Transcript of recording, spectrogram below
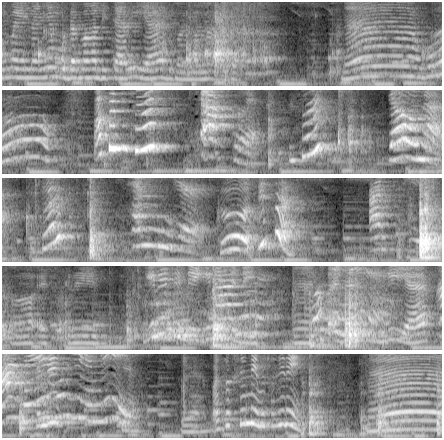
ini mainannya mudah banget dicari ya, di mana-mana ada. Nah, wow. Apa ini, San? This one? This one? Good. This one? Es krim. Gini Cindy, gini Cindy. Nah, kita ajarin Cindy ya. Cindy. Iya. Iya, masuk sini, masuk sini. Nah,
